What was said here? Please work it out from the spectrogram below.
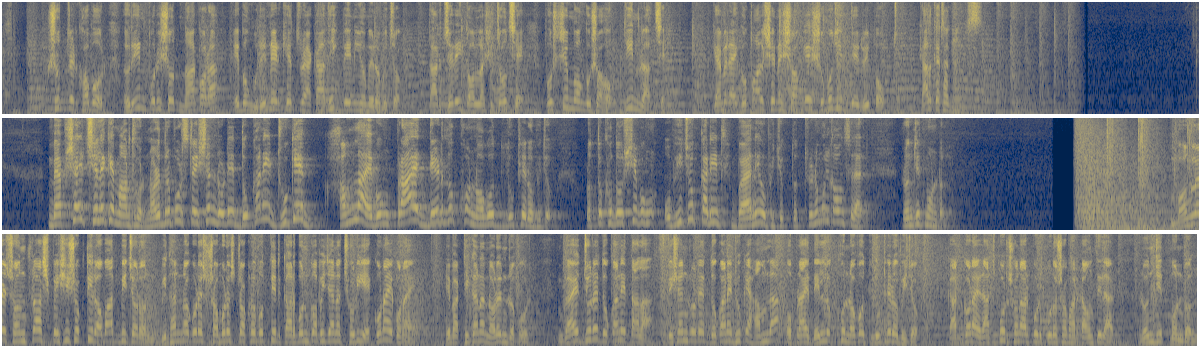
সূত্রের খবর, ঋণ পরিশোধ না করা এবং ঋণের ক্ষেত্রে একাধিক বেনিয়মের অভিযোগ। তার জেরেই তল্লাশি চলছে পশ্চিমবঙ্গ সহ তিন রাজ্যে। ক্যামেরায় গোপাল সেনের সঙ্গে শুভজিৎ দের রিপোর্ট, ক্যালকাটা নিউজ। ব্যবসায়ীর ছেলেকে মারধর। নরেন্দ্রপুর স্টেশন রোডে দোকানে ঢুকে হামলা এবং প্রায় দেড় লক্ষ নগদ লুঠের অভিযোগ। প্রত্যক্ষদর্শী এবং অভিযোগকারীর বয়ানে অভিযুক্ত তৃণমূল কাউন্সিলর রঞ্জিত মণ্ডল। বাংলায় সন্ত্রাস পেশি শক্তির অবাধ বিচরণ। বিধাননগরের সমরেশ চক্রবর্তীর কার্বন কপি যেন ছড়িয়ে কোনায় কোনায়। এবার ঠিকানা নরেন্দ্রপুর। গায়ের জোরে দোকানে তালা। স্টেশন রোডের দোকানে ঢুকে হামলা ও প্রায় দেড় লক্ষ নগদ লুঠের অভিযোগ। কাঠগড়ায় রাজপুর সোনারপুর পুরসভার কাউন্সিলর রঞ্জিত মণ্ডল।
